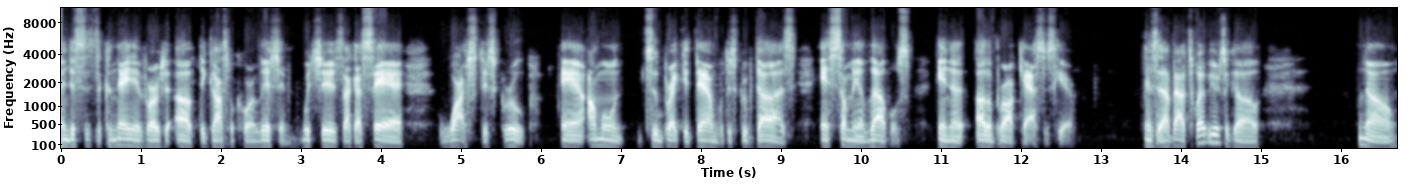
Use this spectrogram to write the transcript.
and this is the Canadian version of the Gospel Coalition, which is, like I said, watch this group. And I'm going to break it down what this group does in so many levels in the other broadcasters here. And so about 12 years ago, no,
